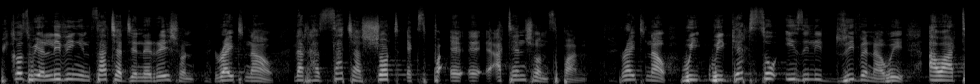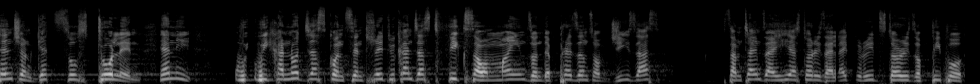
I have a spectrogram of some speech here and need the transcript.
Because we are living in such a generation right now that has such a short exp- uh, uh, attention span. Right now, we, we get so easily driven away. Our attention gets so stolen. Yani, we, we cannot just concentrate. We can't just fix our minds on the presence of Jesus. Sometimes I hear stories, I like to read stories of people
